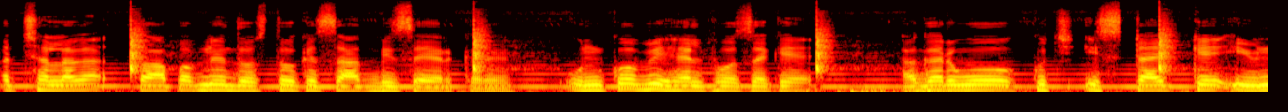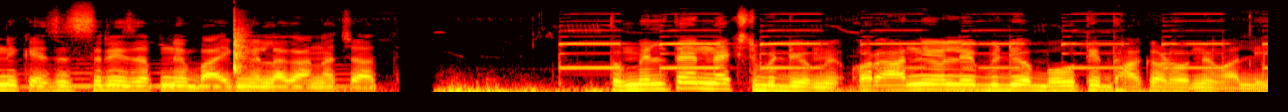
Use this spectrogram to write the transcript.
अच्छा लगा तो आप अपने दोस्तों के साथ भी शेयर करें। उनको भी हेल्प हो सके अगर वो कुछ इस टाइप के यूनिक एसेसरीज अपने बाइक में लगाना चाहते तो मिलते हैं नेक्स्ट वीडियो में और आने वाली वीडियो बहुत ही धाकड़ होने वाली है।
